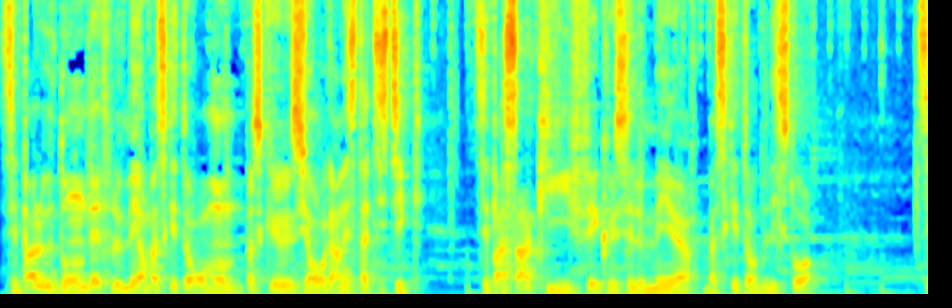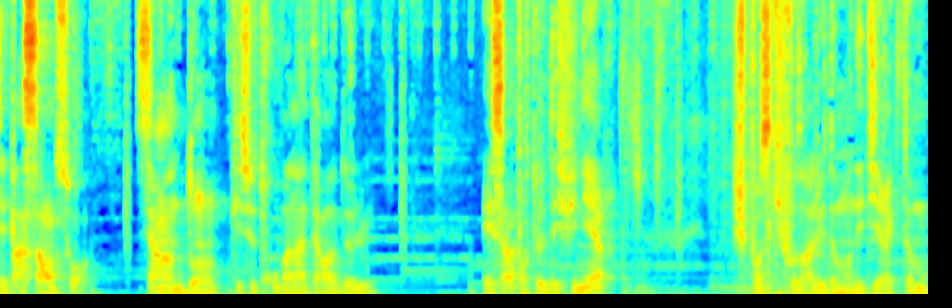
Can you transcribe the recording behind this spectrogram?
C'est pas le don d'être le meilleur basketteur au monde. Parce que si on regarde les statistiques, c'est pas ça qui fait que c'est le meilleur basketteur de l'histoire. C'est pas ça en soi. C'est un don qui se trouve à l'intérieur de lui. Et ça, pour te le définir, je pense qu'il faudra lui demander directement.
